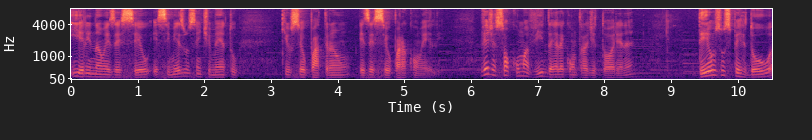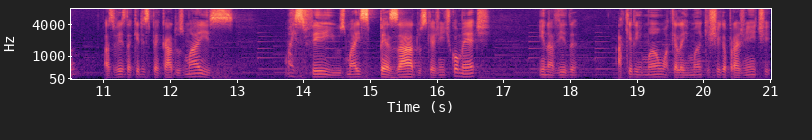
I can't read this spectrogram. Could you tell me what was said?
e ele não exerceu esse mesmo sentimento que o seu patrão exerceu para com ele. Veja só como a vida ela é contraditória, né? Deus nos perdoa, às vezes daqueles pecados mais mais feios, mais pesados que a gente comete, e na vida aquele irmão, aquela irmã que chega para a gente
